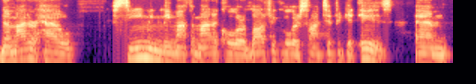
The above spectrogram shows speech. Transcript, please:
no matter how seemingly mathematical or logical or scientific it is. Um,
